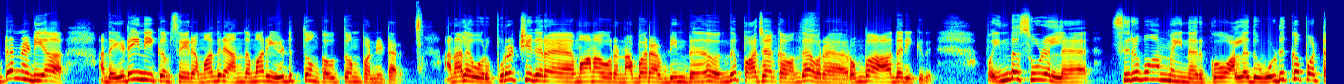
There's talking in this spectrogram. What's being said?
உடனடியாக அந்த இடைநீக்கம் செய்கிற மாதிரி அந்த மாதிரி எடுத்தோம் கவுத்தோம் பண்ணிட்டார். அதனால் ஒரு புரட்சிகரமான ஒரு நபர் அப்படின்னு வந்து பாஜக வந்து அவரை ரொம்ப ஆதரிக்குது. இப்போ இந்த சூழலில் சிறுபான்மையினருக்கோ அல்லது ஒடுக்கப்பட்ட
